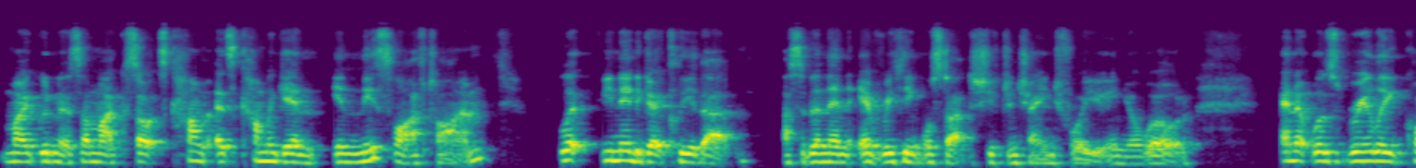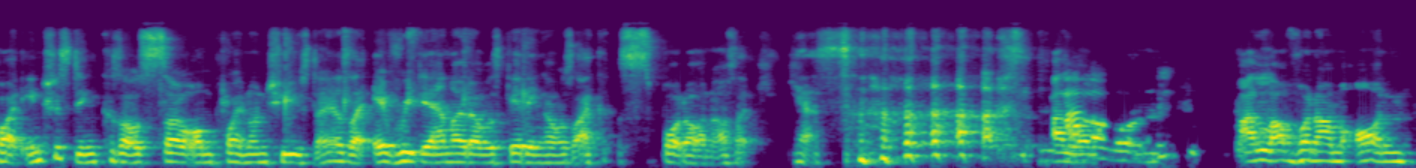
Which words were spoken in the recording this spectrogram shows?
my goodness. I'm like, so it's come, it's come again in this lifetime. Let, you need to go clear that. I said, and then everything will start to shift and change for you in your world. And it was really quite interesting because I was so on point on Tuesday. I was like, every download I was getting, I was like spot on. I was like, yes. I, love, I love when I'm on,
